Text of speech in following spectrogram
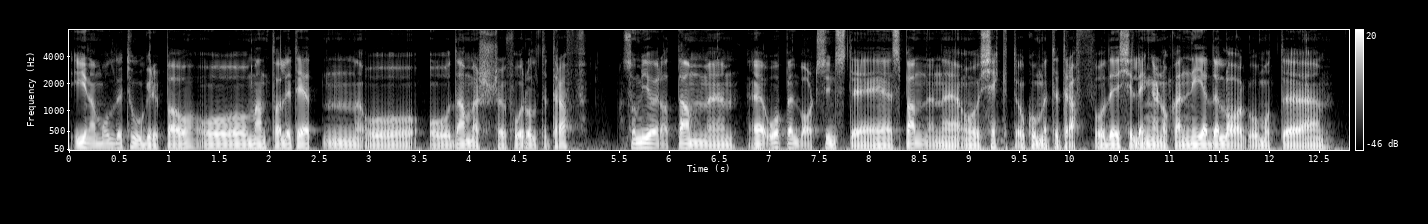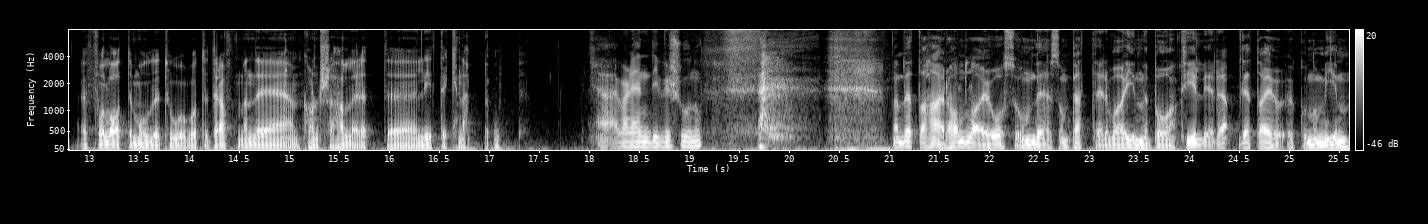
i den Molde 2-gruppa òg, og mentaliteten og, og, deres forhold til treff. Som gjør at de eh, åpenbart syns det er spennende og kjekt å komme til treff. Og det er ikke lenger noe nederlag å måtte forlate Molde 2 og gå til treff, men det er kanskje heller et lite knepp opp. Ja, var det en divisjon opp? Men dette her handler jo også om det som Petter var inne på tidligere. Dette er jo økonomien.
